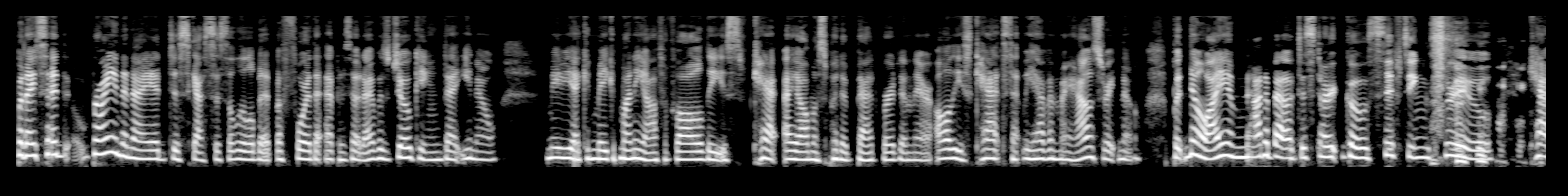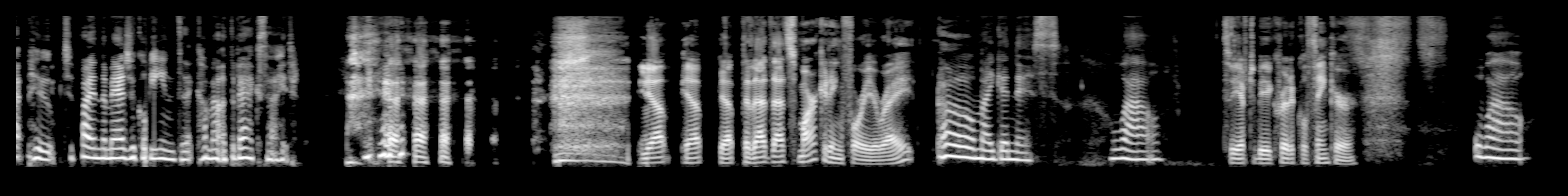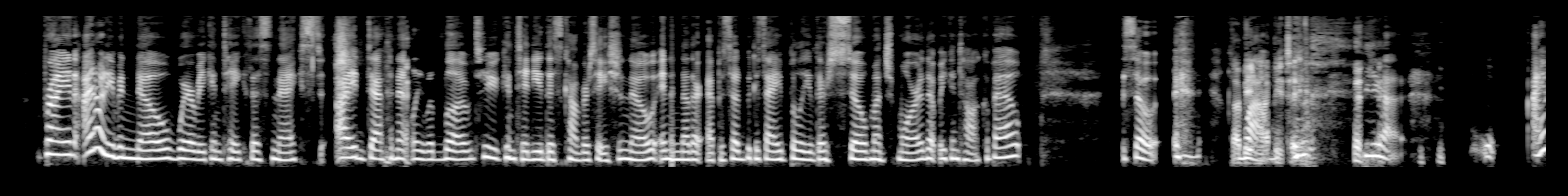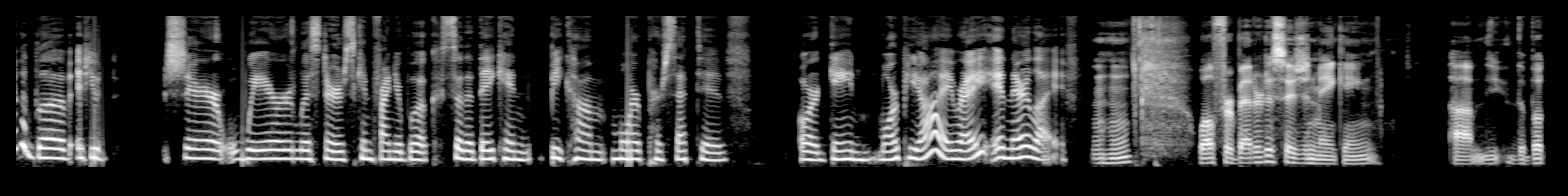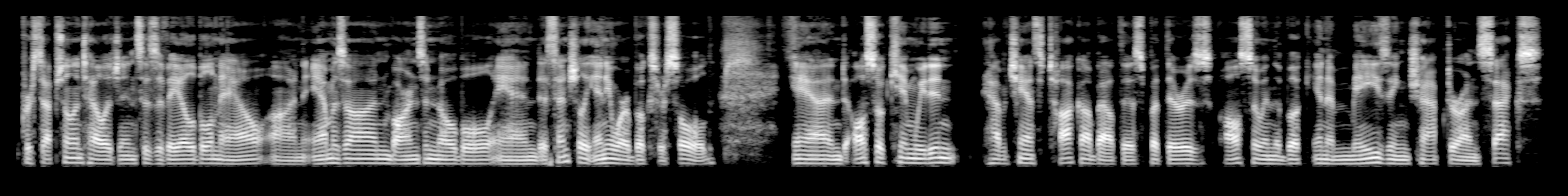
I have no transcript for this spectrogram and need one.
But I said, Brian and I had discussed this a little bit before the episode. I was joking that, you know, maybe I can make money off of all these cat. I almost put a bad word in there. All these cats that we have in my house right now. But no, I am not about to start go sifting through cat poop to find the magical beans that come out the backside. yep, yep, yep. But that that's marketing for you, right? Oh my goodness. Wow. So you have to be a critical thinker. Wow. Brian, I don't even know where we can take this next. I definitely would love to continue this conversation though in another episode because I believe there's so much more that we can talk about. So I'd be wow. happy to. yeah. I would love if you'd share where listeners can find your book so that they can become more perceptive or gain more PI, right, in their life. Mm-hmm. Well, for better decision making, um, the, the, book Perceptual Intelligence is available now on Amazon, Barnes and Noble, and essentially anywhere books are sold. And also, Kim, we didn't have a chance to talk about this, but there is also in the book an amazing chapter on sex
